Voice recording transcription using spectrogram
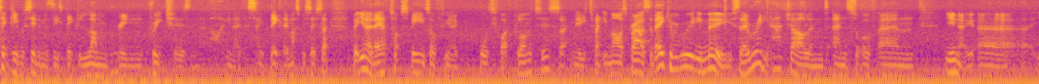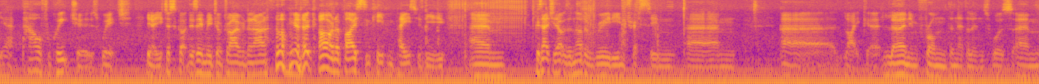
think people see them as these big lumbering creatures, and oh, you know, they're so big, they must be so slow. But you know, they have top speeds of you know 45 kilometres, like nearly 20 miles per hour, so they can really move. So they're really agile and and sort of um, you know, uh, yeah, powerful creatures. Which you know, you just got this image of driving along in a car on a bison, keeping pace with you. Because actually, that was another really interesting. Um, uh, like uh, learning from the Netherlands was um,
